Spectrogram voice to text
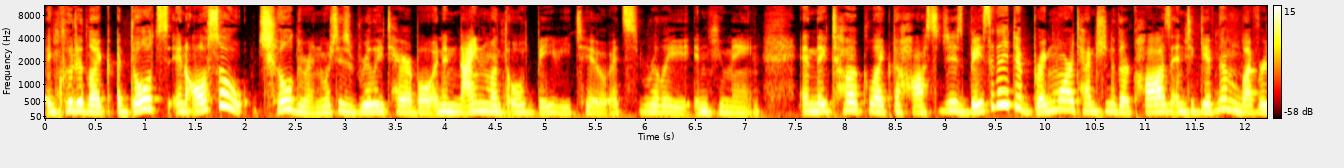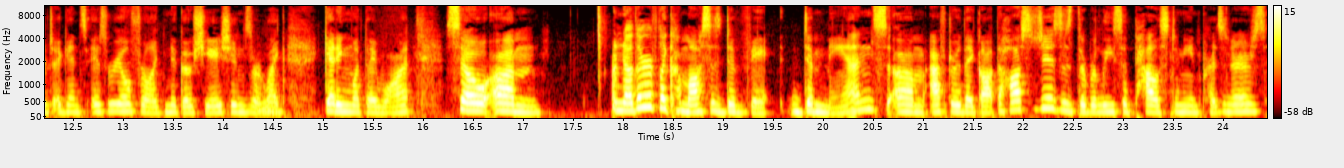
included like adults and also children, which is really terrible. And a nine month old baby, too. It's really inhumane. And they took like the hostages hostages basically to bring more attention to their cause and to give them leverage against Israel for like negotiations or like getting what they want. So, um, another of like Hamas's deva- demands um, after they got the hostages is the release of Palestinian prisoners.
